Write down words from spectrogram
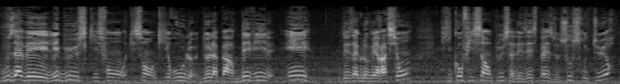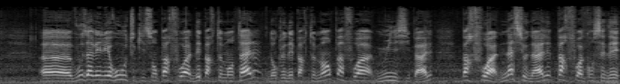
Vous avez les bus qui, roulent de la part des villes et des agglomérations, qui confient ça en plus à des espèces de sous-structures. Euh, vous avez les routes qui sont parfois départementales, donc le département, parfois municipal, parfois national, parfois concédé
